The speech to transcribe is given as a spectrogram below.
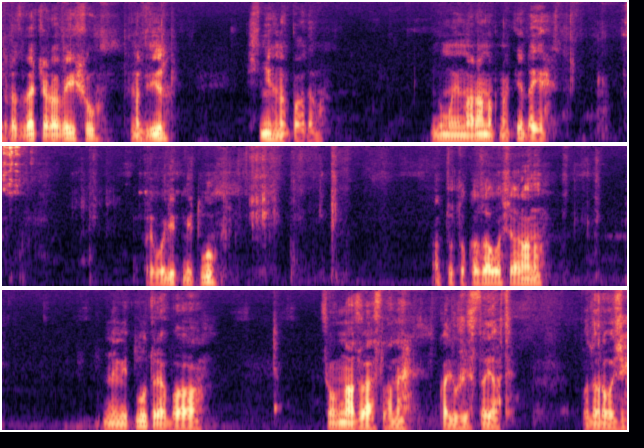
Вчора з вечора вийшов на двір, сніг нападав. Думаю, на ранок накидає. Приволік мітлу. А тут оказалося рано. Не мітлу треба, а човна з веслами. Калюжі стоять по дорозі.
